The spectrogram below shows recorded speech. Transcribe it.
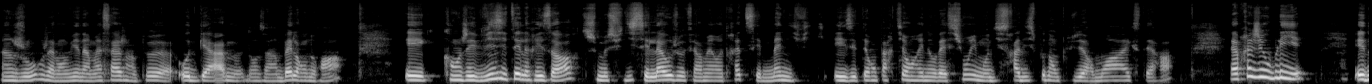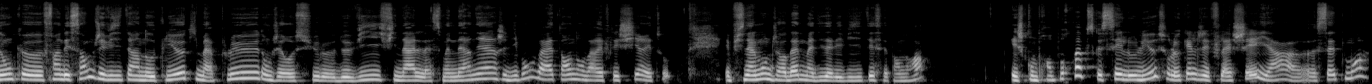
Un jour, j'avais envie d'un massage un peu euh, haut de gamme dans un bel endroit. Et quand j'ai visité le resort, je me suis dit c'est là où je veux faire mes retraites, c'est magnifique. Et ils étaient en partie en rénovation, ils m'ont dit sera dispo dans plusieurs mois, etc. Et après j'ai oublié. Et donc euh, fin décembre, j'ai visité un autre lieu qui m'a plu, donc j'ai reçu le devis final la semaine dernière. J'ai dit bon, on va attendre, on va réfléchir et tout. Et puis finalement, Jordan m'a dit d'aller visiter cet endroit. Et je comprends pourquoi, parce que c'est le lieu sur lequel j'ai flashé il y a euh, sept mois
